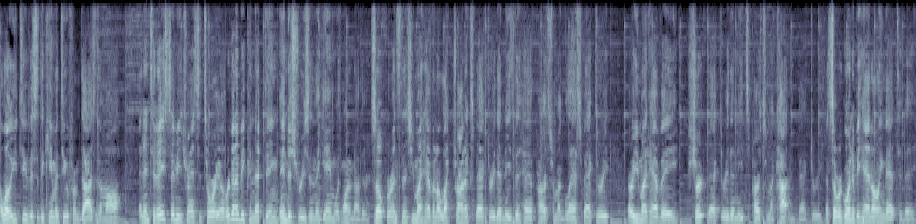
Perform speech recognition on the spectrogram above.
Hello YouTube, this is dekema2 from Dodge of Them All. And in today's Simutrans tutorial, we're going to be connecting industries in the game with one another. So for instance, you might have an electronics factory that needs to have parts from a glass factory, or you might have a shirt factory that needs parts from a cotton factory. And so we're going to be handling that today.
